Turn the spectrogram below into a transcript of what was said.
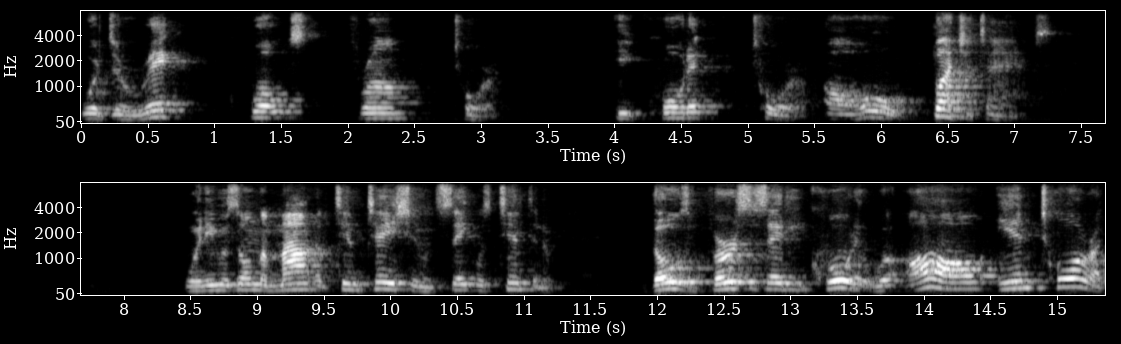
were direct quotes from Torah. He quoted Torah a whole bunch of times. When he was on the Mount of Temptation, when Satan was tempting him, those verses that he quoted were all in Torah.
